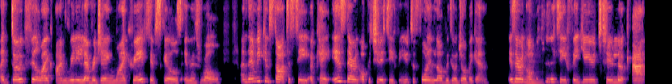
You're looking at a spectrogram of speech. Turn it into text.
I don't feel like I'm really leveraging my creative skills in this role. And then we can start to see okay, is there an opportunity for you to fall in love with your job again? Is there an mm. opportunity for you to look at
